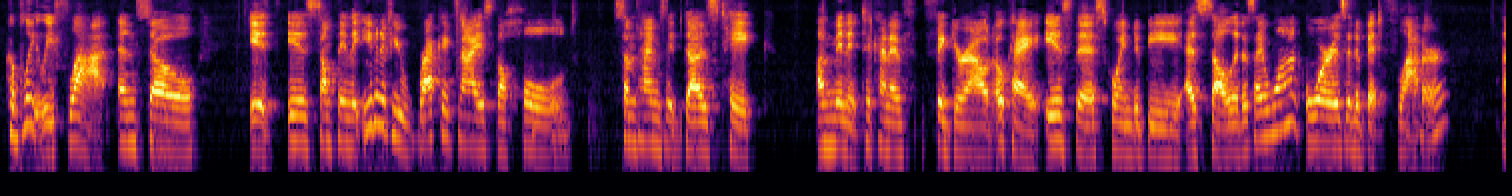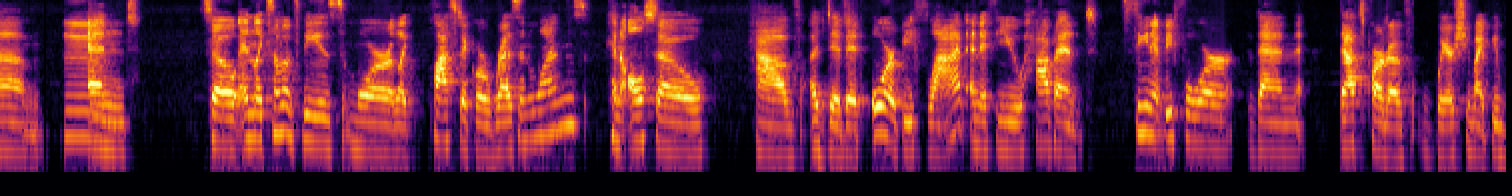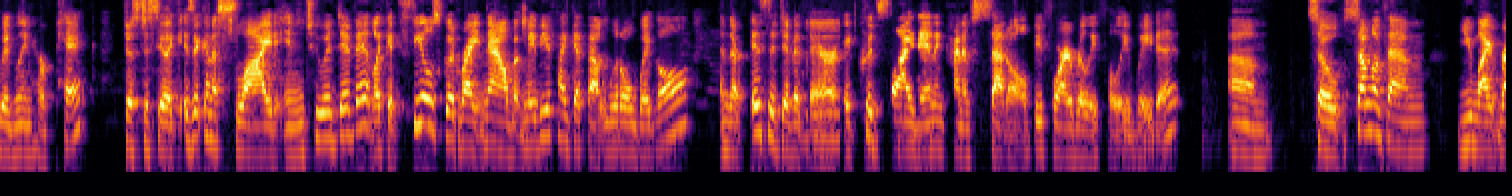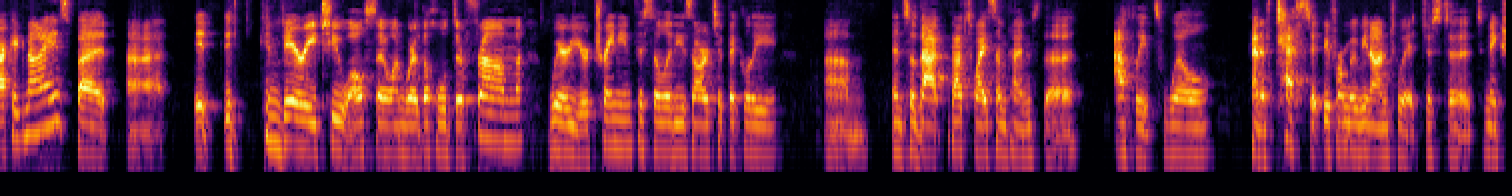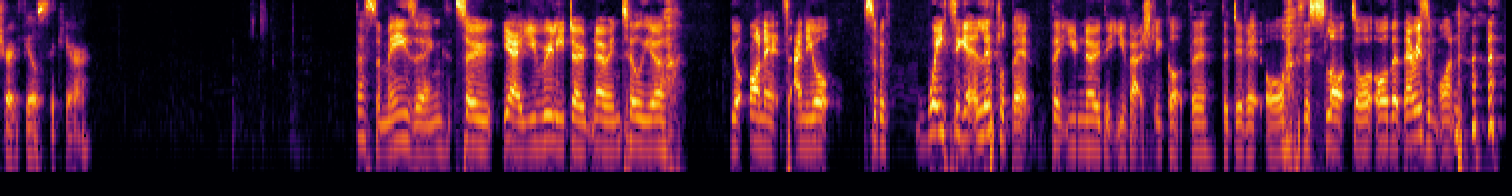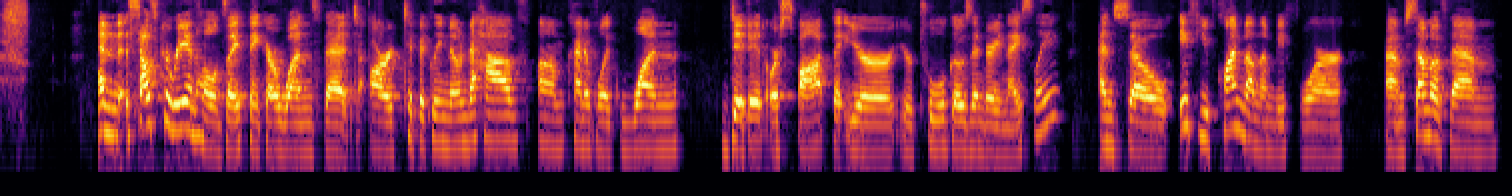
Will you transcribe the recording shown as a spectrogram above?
completely flat. And so it is something that even if you recognize the hold, sometimes it does take a minute to kind of figure out, okay, is this going to be as solid as I want or is it a bit flatter? Um, mm. and so, and like some of these more like plastic or resin ones can also have a divot or be flat. And if you haven't seen it before, then that's part of where she might be wiggling her pick just to see like, is it going to slide into a divot? Like it feels good right now, but maybe if I get that little wiggle, and there is a divot there, mm-hmm. it could slide in and kind of settle before I really fully weight it. Um, so some of them you might recognize, but uh, it, it can vary too also on where the holds are from, where your training facilities are typically. Um, and so that that's why sometimes the athletes will kind of test it before moving on to it just to, to make sure it feels secure. That's amazing. So yeah, you really don't know until you're you're on it and you're sort of weighting it a little bit that you know that you've actually got the, the divot or the slot or, or that there isn't one. and South Korean holds, I think, are ones that are typically known to have um, kind of like one divot or spot that your your tool goes in very nicely. And so if you've climbed on them before, um, some of them,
